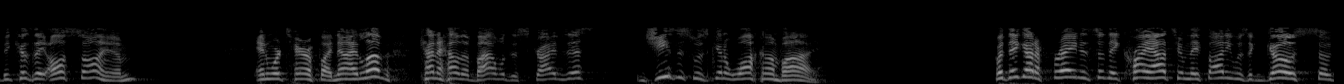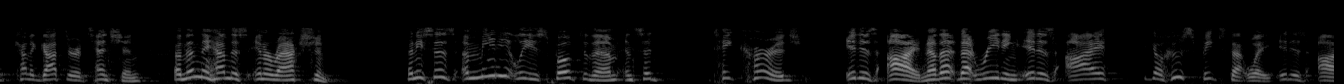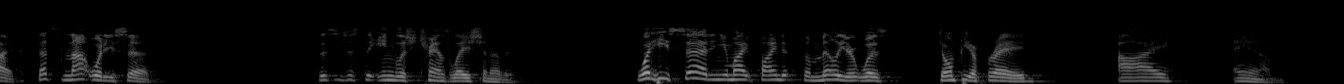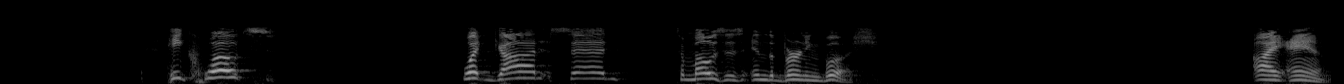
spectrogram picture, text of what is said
because they all saw him and were terrified. Now, I love kind of how the Bible describes this. Jesus was going to walk on by. But they got afraid, and so they cry out to him. They thought he was a ghost, so kind of got their attention. And then they have this interaction. And he says, immediately he spoke to them and said, Take courage, it is I. Now, that, that reading, it is I, you go, who speaks that way? It is I. That's not what he said. This is just the English translation of it. What he said, and you might find it familiar, was Don't be afraid, I am. He quotes what God said to Moses in the burning bush I am.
